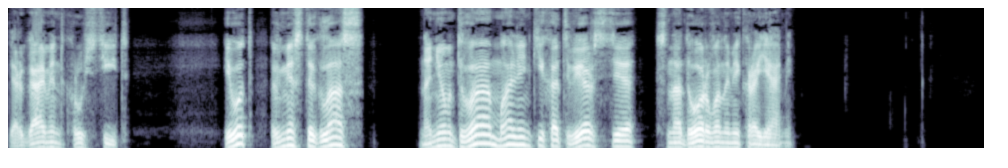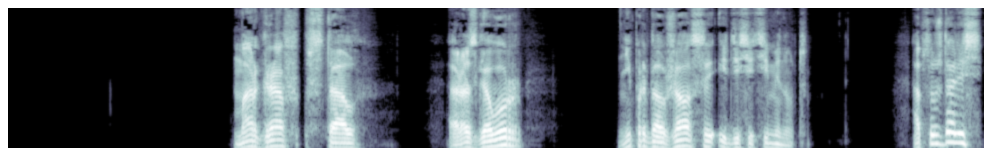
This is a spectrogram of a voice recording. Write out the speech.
Пергамент хрустит. И вот вместо глаз На нем два маленьких отверстия с надорванными краями. Марграф встал. Разговор не продолжался и десяти минут. Обсуждались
